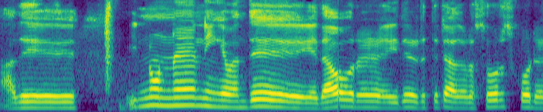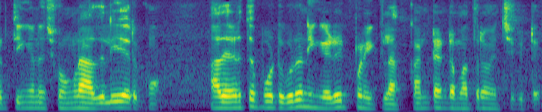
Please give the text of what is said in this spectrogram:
அது இன்னொன்று நீங்கள் வந்து ஏதாவது ஒரு இது எடுத்துட்டு அதோட சோர்ஸ் கோட் எடுத்தீங்கன்னு வச்சுக்கோங்களேன் அதுலேயே இருக்கும். அதை எடுத்து போட்டு கூட நீங்கள் எடிட் பண்ணிக்கலாம். கண்டென்ட்டை மாத்திரம் வச்சுக்கிட்டு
